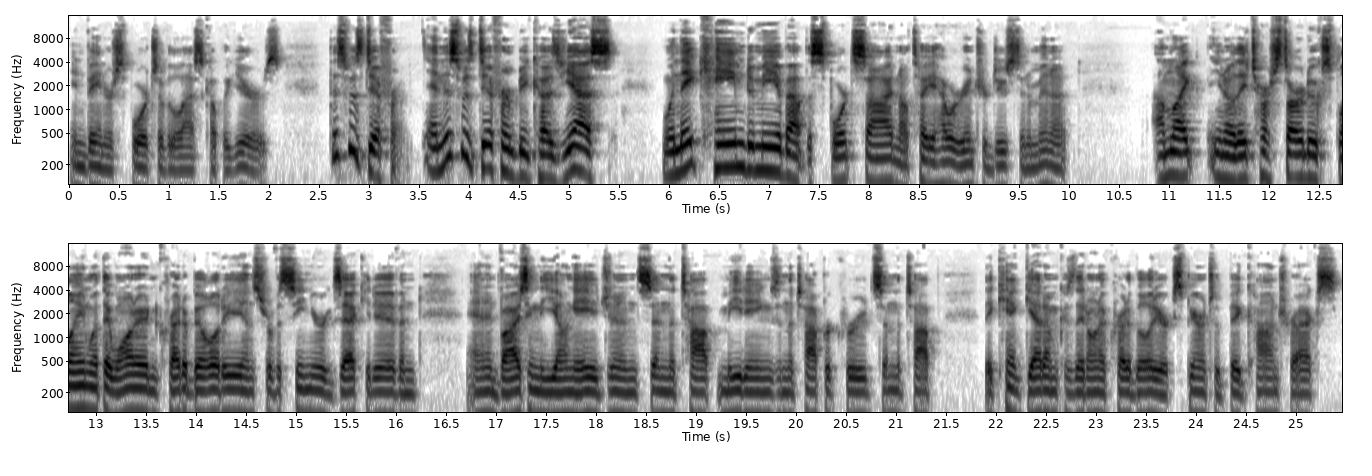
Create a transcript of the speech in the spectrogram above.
in Vayner Sports over the last couple of years. This was different. And this was different because, yes, when they came to me about the sports side, and I'll tell you how we were introduced in a minute, I'm like, you know, they t- started to explain what they wanted and credibility and sort of a senior executive and and advising the young agents and the top meetings and the top recruits and the top they can't get them because they don't have credibility or experience with big contracts.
